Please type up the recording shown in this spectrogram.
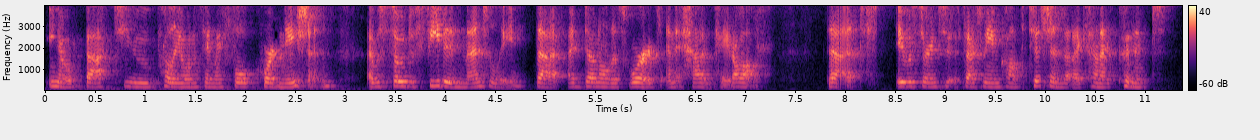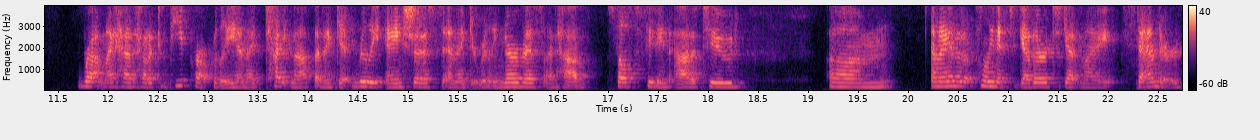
you know, back to probably I want to say my full coordination, I was so defeated mentally that I'd done all this work and it hadn't paid off that it was starting to affect me in competition that I kind of couldn't wrap my head how to compete properly and I'd tighten up and I'd get really anxious and I'd get really nervous. I'd have self-defeating attitude. Um, and I ended up pulling it together to get my standard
